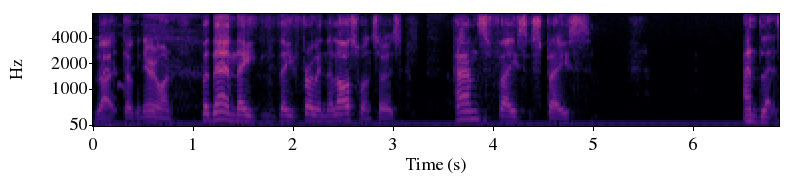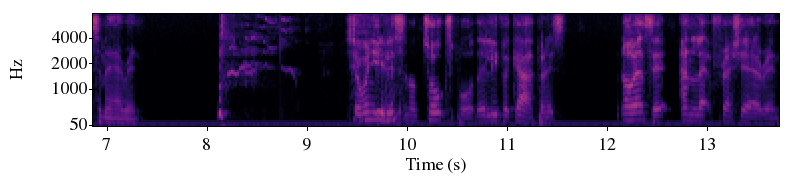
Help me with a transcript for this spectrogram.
Right, don't go near anyone. But then they they throw in the last one, so it's hands, face, space, and let some air in. so when you You- listen on Talksport, they leave a gap, and it's no, that's it, and let fresh air in.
